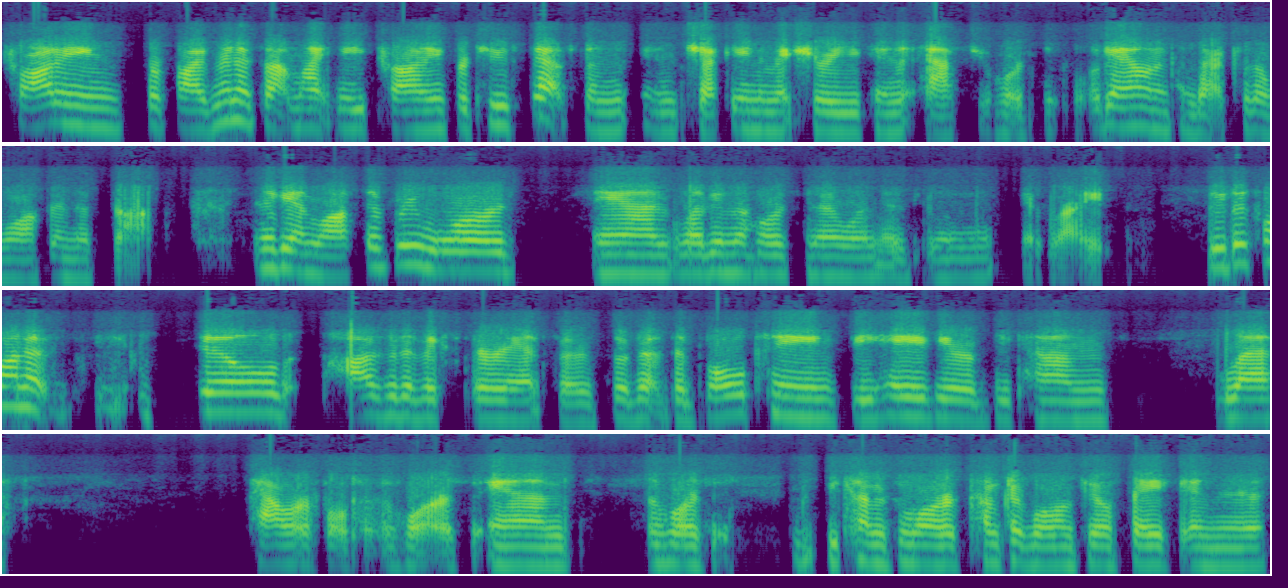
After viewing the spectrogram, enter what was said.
trotting for five minutes. That might mean trotting for two steps and, and checking to make sure you can ask your horse to slow down and come back to the walk and the stop. And again, lots of rewards and letting the horse know when they're doing it right. We just want to build positive experiences so that the bolting behavior becomes less powerful to the horse and the horse becomes more comfortable and feels safe in the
